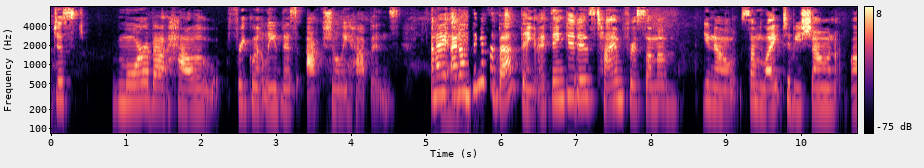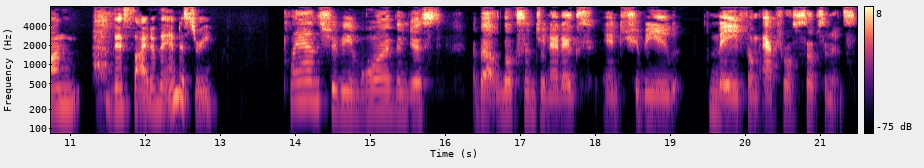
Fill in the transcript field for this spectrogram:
just more about how frequently this actually happens. And I, mm-hmm. I don't think it's a bad thing. I think it is time for some of, you know, some light to be shown on this side of the industry. Plans should be more than just about looks and genetics and should be made from actual substance.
